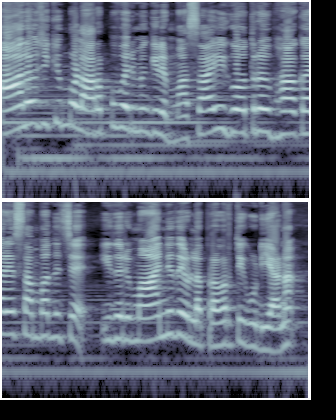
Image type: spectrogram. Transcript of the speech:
ആലോചിക്കുമ്പോൾ അറപ്പ് വരുമെങ്കിലും മസായി ഗോത്ര വിഭാഗക്കാരെ സംബന്ധിച്ച് ഇതൊരു മാന്യതയുള്ള പ്രവൃത്തി കൂടിയാണ്.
